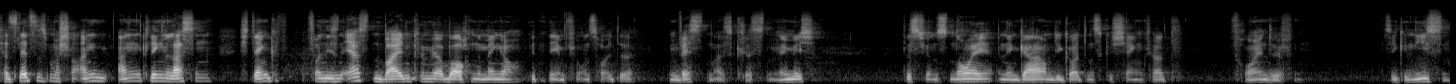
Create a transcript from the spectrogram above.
Ich hatte es letztes Mal schon an, anklingen lassen. Ich denke, von diesen ersten beiden können wir aber auch eine Menge mitnehmen für uns heute im Westen als Christen. Nämlich, dass wir uns neu an den Gaben, die Gott uns geschenkt hat, freuen dürfen. Sie genießen.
